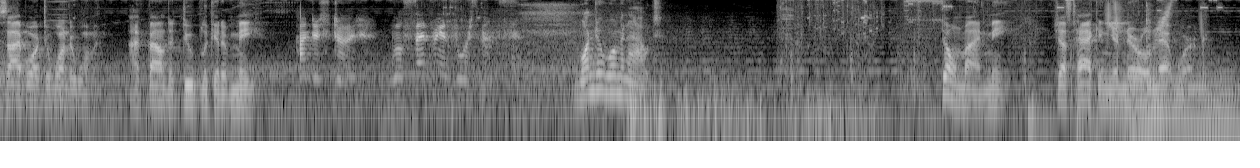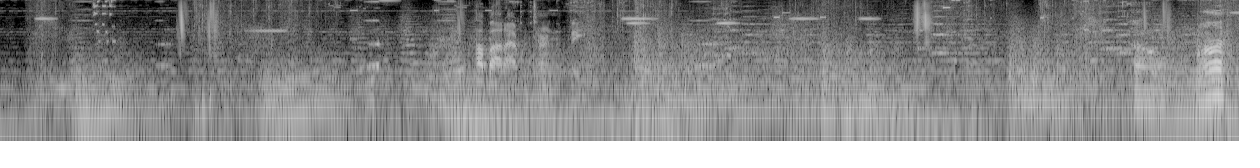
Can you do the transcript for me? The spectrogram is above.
Cyborg to Wonder Woman. I found a duplicate of me. Understood. We'll send reinforcements. Wonder Woman out. Don't mind me. Just hacking your neural network. How about I return the favor? Oh, huh?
